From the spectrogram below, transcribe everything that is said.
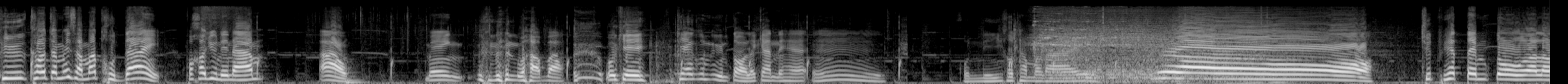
คือเขาจะไม่สามารถขุดได้ เพราะเขาอยู่ในน้ำอ้าวแม่งเงินวับอะโอเค แค่คนอื่นต่อแล้วกันนะฮะเออคนนี้เขาทำอะไรว้าวชุดเพชรเต็มตัวเล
